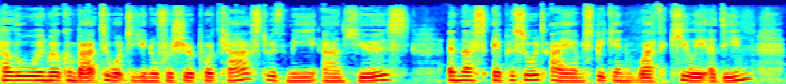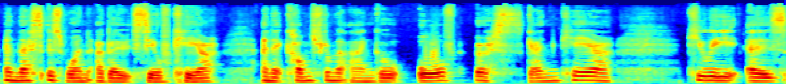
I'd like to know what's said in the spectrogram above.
Hello and welcome back to What Do You Know For Sure podcast with me, Anne Hughes. In this episode, I am speaking with Keely Adine, and this is one about self care, and it comes from the angle of our skincare. Keely is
